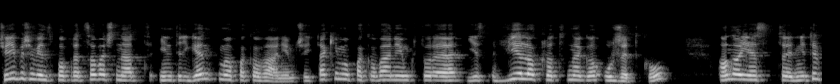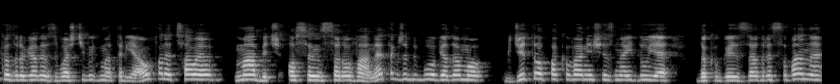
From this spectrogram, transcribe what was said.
Chcielibyśmy więc popracować nad inteligentnym opakowaniem, czyli takim opakowaniem, które jest wielokrotnego użytku. Ono jest nie tylko zrobione z właściwych materiałów, ale całe ma być osensorowane, tak żeby było wiadomo, gdzie to opakowanie się znajduje, do kogo jest zaadresowane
